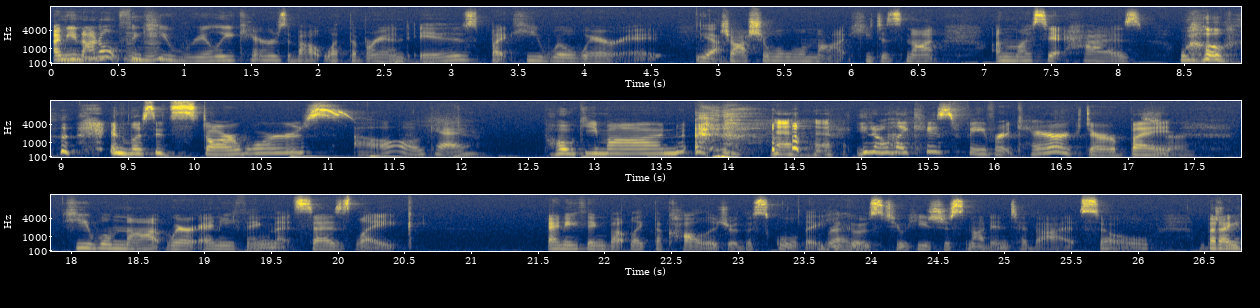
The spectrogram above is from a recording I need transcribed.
I mean, I Mhm, don't think he really cares about what the brand is, but he will wear it. Yeah. Joshua will not. He does not unless it has well, unless it's Star Wars, oh okay. Pokemon. you know, like his favorite character, but Sure. He will not wear anything that says like anything but like the college or the school that he Right. goes to. He's just not into that. So, but I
